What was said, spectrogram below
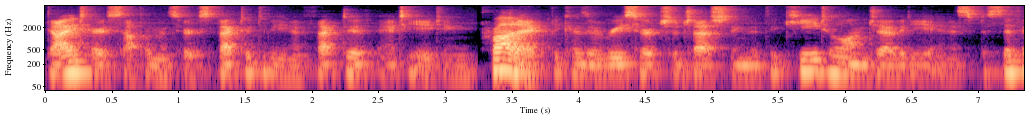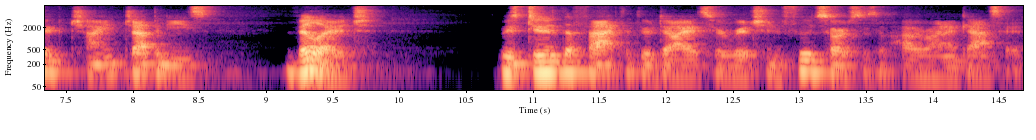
dietary supplements are expected to be an effective anti aging product because of research suggesting that the key to longevity in a specific Japanese village was due to the fact that their diets are rich in food sources of hyaluronic acid.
